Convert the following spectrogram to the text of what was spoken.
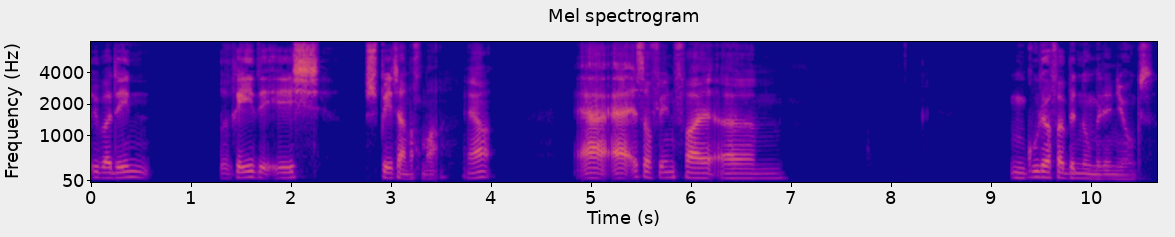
über den rede ich später nochmal, ja. Er, er ist auf jeden Fall ähm, ein guter Verbindung mit den Jungs.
